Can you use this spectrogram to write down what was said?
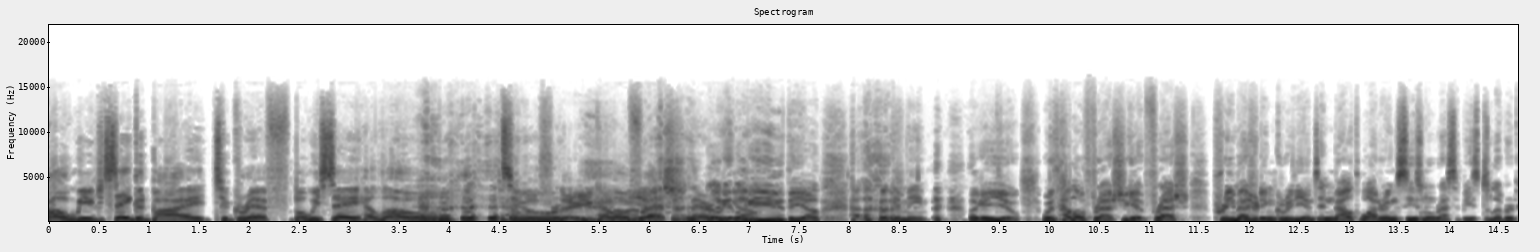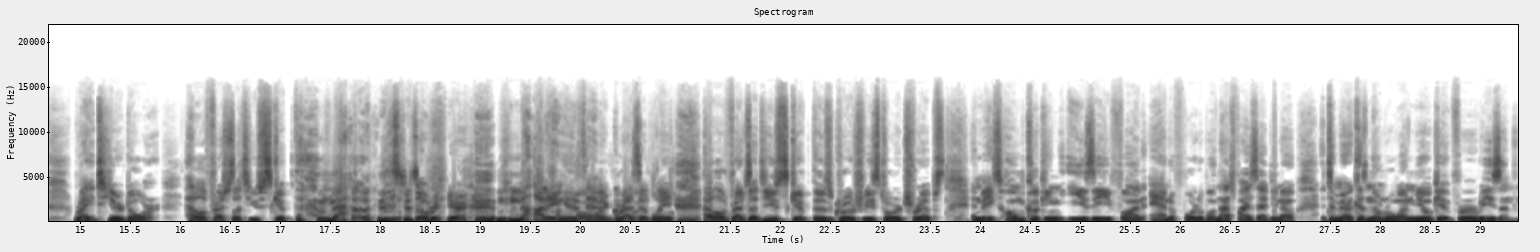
Oh, we say goodbye to Griff, but we say hello hello, there you go, Hello Fresh. There look we at, go. Look at you, Theo. Look at me. look at you. With Hello Fresh, you get fresh, pre-measured ingredients and mouth-watering seasonal recipes delivered right to your door. Hello Fresh lets you skip the. Is just over here nodding his oh head aggressively. Hello Fresh lets you skip those grocery store trips and makes home cooking easy, fun, and affordable. And that's why I said, you know, it's America's number one meal kit for a reason.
